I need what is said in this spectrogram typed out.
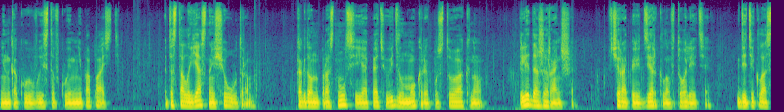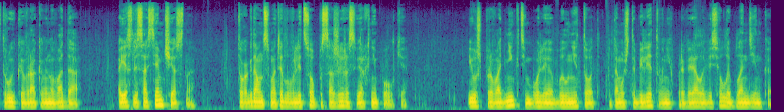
ни на какую выставку им не попасть. Это стало ясно еще утром, когда он проснулся и опять увидел мокрое пустое окно. Или даже раньше – Вчера перед зеркалом в туалете, где текла струйкой в раковину вода. А если совсем честно, то когда он смотрел в лицо пассажира с верхней полки. И уж проводник, тем более, был не тот, потому что билеты у них проверяла веселая блондинка.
